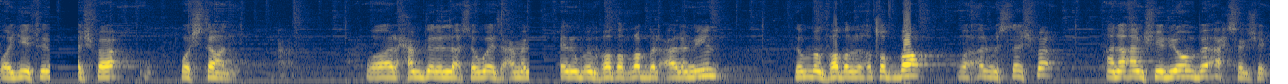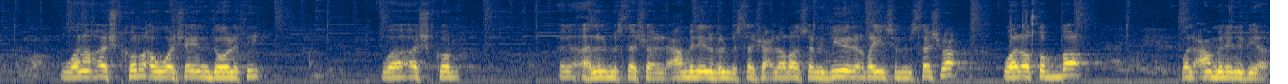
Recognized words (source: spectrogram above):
وجيت في مستشفى وشتاني والحمد لله سويت عمليتين ومن فضل رب العالمين ثم من فضل الأطباء والمستشفى أنا أمشي اليوم بأحسن شيء. وأنا أشكر أول شيء دولتي وأشكر أهل المستشفى العاملين في المستشفى على رأس مدير رئيس المستشفى والأطباء والعاملين فيها.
